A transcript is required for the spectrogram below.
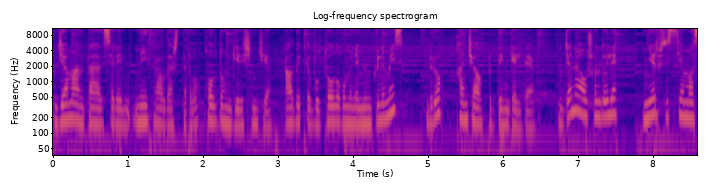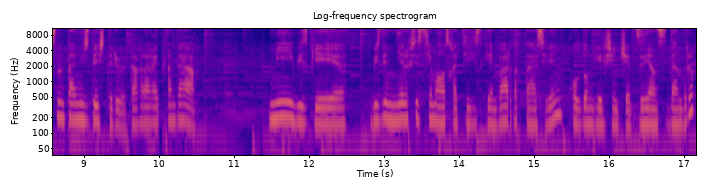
жаман таасирин нейтралдаштыруу колдон келишинче. Албетте бул толугу менен мүмкүн эмес бирок канчалык бир деңгээлде. Жана ошондой эле нерв системасын таниждештирүү тагыраак айтканда мээбизге биздин нерв системабызга тийгизген баардык таасирин колдон келишинче зыянсыздандырып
